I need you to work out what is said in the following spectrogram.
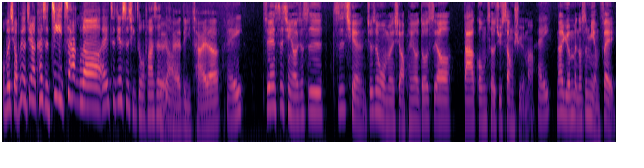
我们小朋友竟然开始记账了。哎，这件事情怎么发生的？开始理财了。哎，这件事情哦，就是之前就是我们小朋友都是要搭公车去上学嘛。哎，那原本都是免费，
